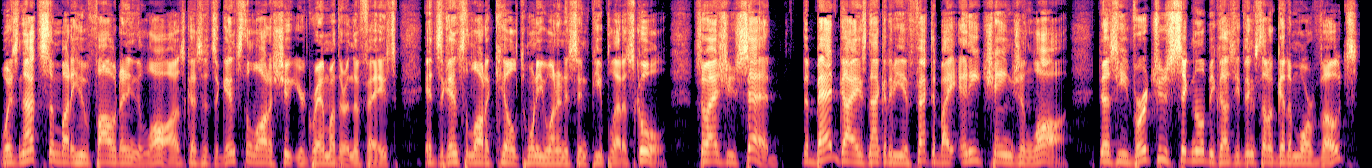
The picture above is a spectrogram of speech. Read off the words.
was not somebody who followed any of the laws because it's against the law to shoot your grandmother in the face. It's against the law to kill 21 innocent people at a school. So as you said, the bad guy is not going to be affected by any change in law. Does he virtue signal because he thinks that'll get him more votes?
